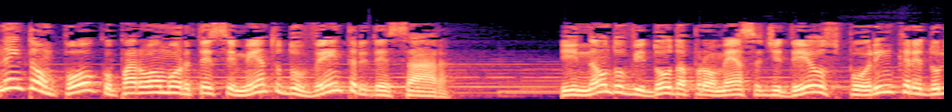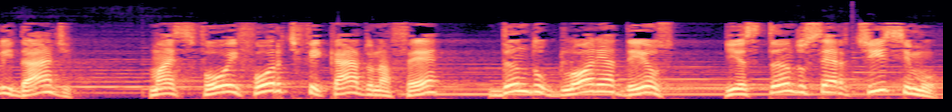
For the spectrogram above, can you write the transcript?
nem tampouco para o amortecimento do ventre de Sara. E não duvidou da promessa de Deus por incredulidade, mas foi fortificado na fé, dando glória a Deus e estando certíssimo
